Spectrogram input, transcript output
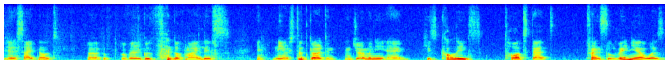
Uh, side note, uh, a very good friend of mine lives in, near Stuttgart in, in Germany, and his colleagues thought that Transylvania was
